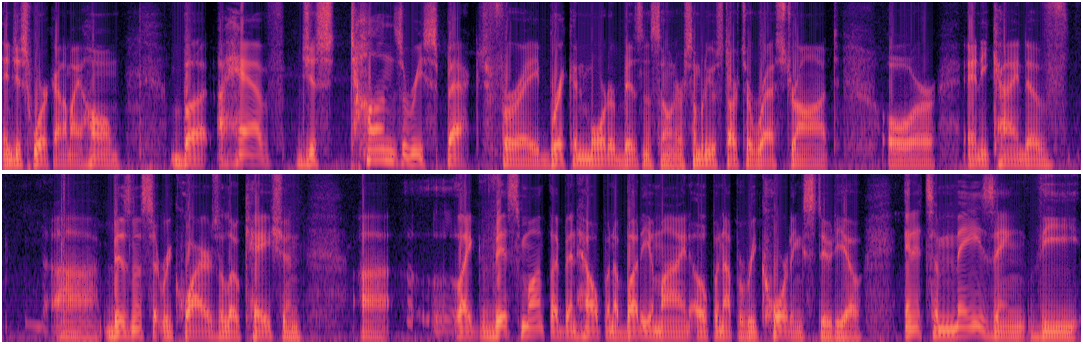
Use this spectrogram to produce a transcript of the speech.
and just work out of my home. But I have just tons of respect for a brick and mortar business owner, somebody who starts a restaurant or any kind of uh, business that requires a location. Uh, like this month I've been helping a buddy of mine open up a recording studio and it's amazing the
